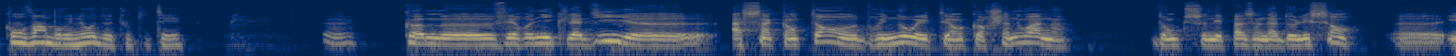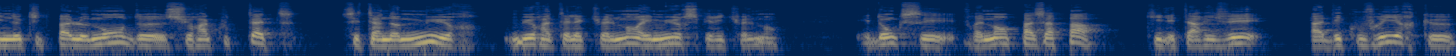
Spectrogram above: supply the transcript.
convainc Bruno de tout quitter? Euh, Comme Véronique l'a dit, à 50 ans, Bruno était encore chanoine. Donc ce n'est pas un adolescent. il ne quitte pas le monde sur un coup de tête. C'est un homme mûr mûr intellectuellement et mûr spirituellement. Et donc c'est vraiment pas à pas qu'il est arrivé à découvrir que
